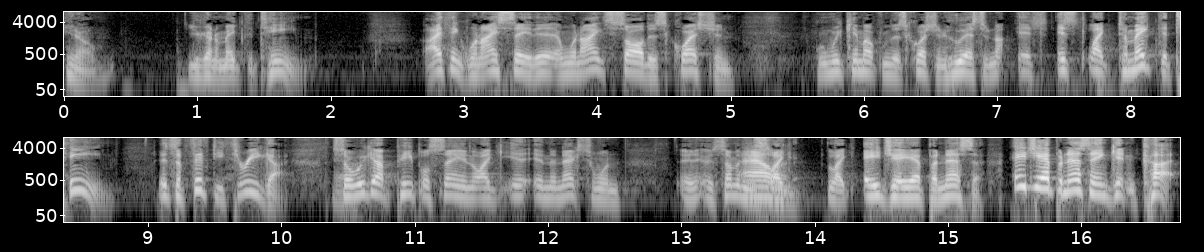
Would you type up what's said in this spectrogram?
you know, you're going to make the team. I think when I say that, and when I saw this question, when we came up from this question, who has to not, it's it's like to make the team. It's a 53 guy. So we got people saying like in the next one, and and some of these Allen. like like AJ Epenesa. AJ Epenesa ain't getting cut.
